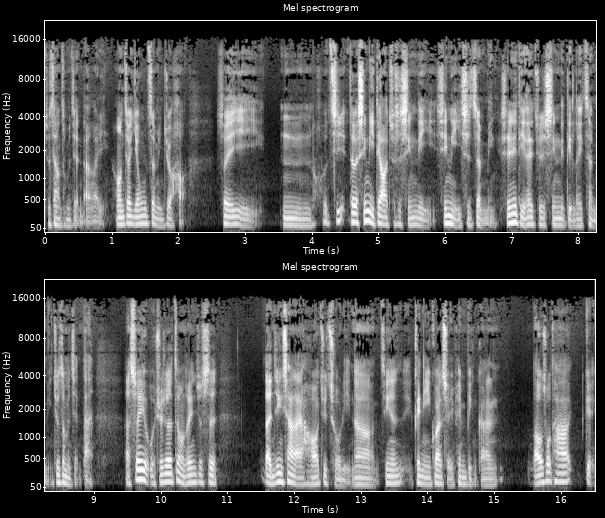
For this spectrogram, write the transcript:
就这样这么简单而已。然后叫延误证明就好。所以。嗯，或这个心理调就是心理心理遗失证明，心理 delay 就是心理 delay 证明，就这么简单啊。所以我觉得这种东西就是冷静下来，好好去处理。那今天给你一罐水，一片饼干，老实说他给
